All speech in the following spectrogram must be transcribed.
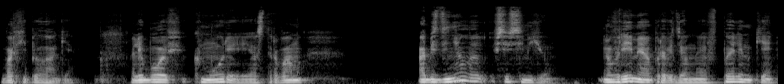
в архипелаге. Любовь к морю и островам объединяла всю семью. Время, проведенное в Пеленке,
